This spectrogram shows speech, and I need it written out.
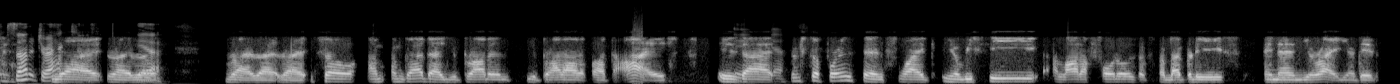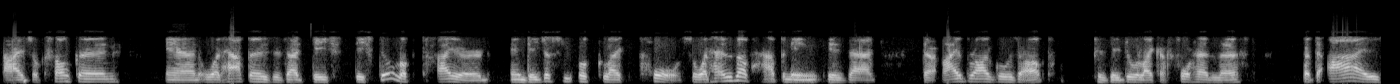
it's not attractive. Right, right, right. Yeah. Right, right, right. So I'm I'm glad that you brought in you brought out about the eyes. Is yeah, that yeah. so? For instance, like you know, we see a lot of photos of celebrities, and then you're right. You know, their eyes look sunken, and what happens is that they they still look tired, and they just look like cold. So what ends up happening is that their eyebrow goes up because they do like a forehead lift, but the eyes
